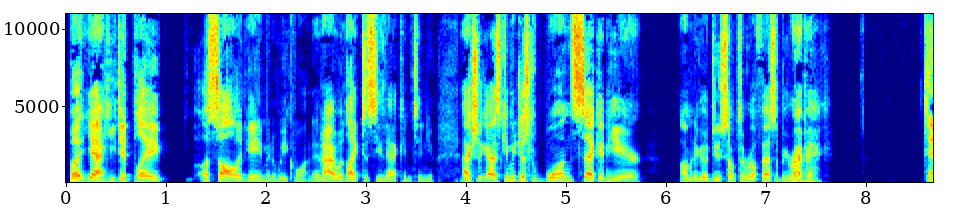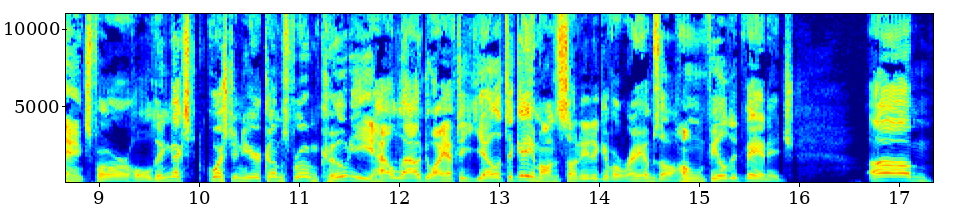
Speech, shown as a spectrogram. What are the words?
But yeah, he did play a solid game in week one, and I would like to see that continue. Actually, guys, give me just one second here. I'm gonna go do something real fast. I'll be right back. Thanks for holding. Next question here comes from Cody. How loud do I have to yell at the game on Sunday to give a Rams a home field advantage? Um,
